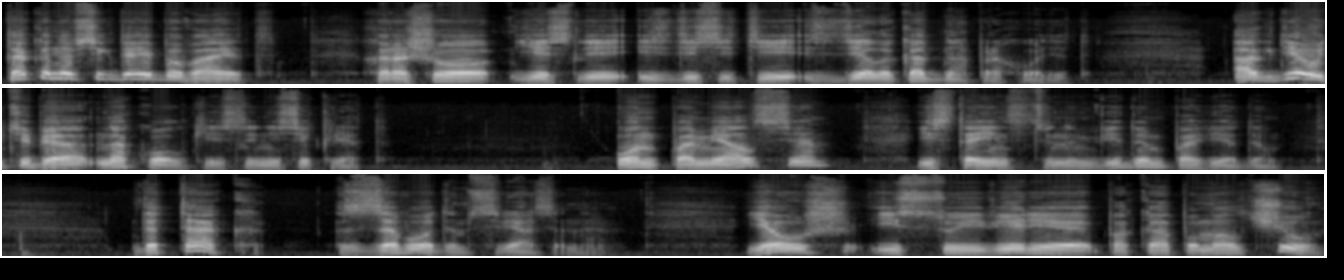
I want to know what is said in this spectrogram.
Так оно всегда и бывает. Хорошо, если из десяти сделок одна проходит. А где у тебя наколки, если не секрет? Он помялся и с таинственным видом поведал. Да так, с заводом связано. Я уж из суеверия пока помолчу,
